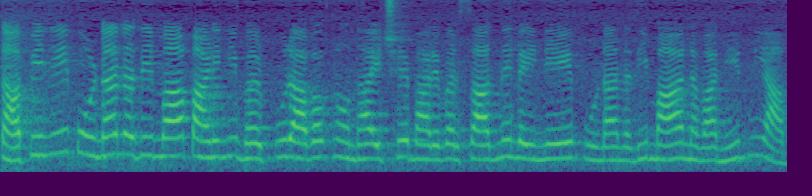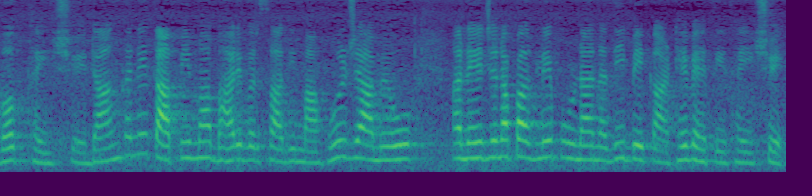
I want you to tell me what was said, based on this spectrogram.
તાપીની પૂર્ણા નદીમાં પાણીની ભરપૂર આવક નોંધાઈ છે. ભારે વરસાદને લઈને પૂર્ણા નદીમાં નવા નીરની આવક થઈ છે. ડાંગ અને તાપીમાં ભારે વરસાદી માહોલ જામ્યો અને જેના પગલે પૂર્ણા નદી બે કાંઠે વહેતી થઈ છે.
